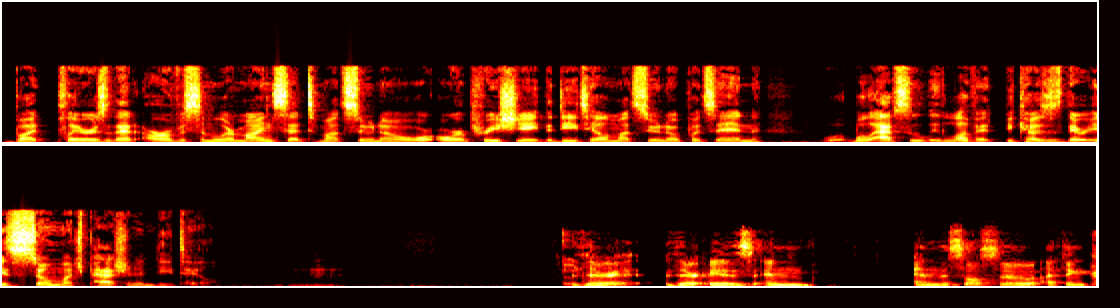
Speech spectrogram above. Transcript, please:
but players that are of a similar mindset to Matsuno or, or appreciate the detail Matsuno puts in will absolutely love it because there is so much passion in detail. There, there is, and and this also, I think,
